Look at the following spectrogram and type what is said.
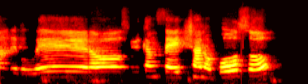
and the boleros. You can say Chano Pozo,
